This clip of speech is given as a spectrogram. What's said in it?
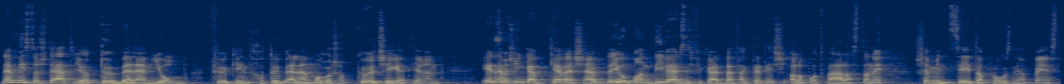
nem biztos tehát, hogy a több elem jobb, főként ha több elem magasabb költséget jelent. Érdemes inkább kevesebb, de jobban diversifikált befektetési alapot választani, semmint szétaprózni a pénzt.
